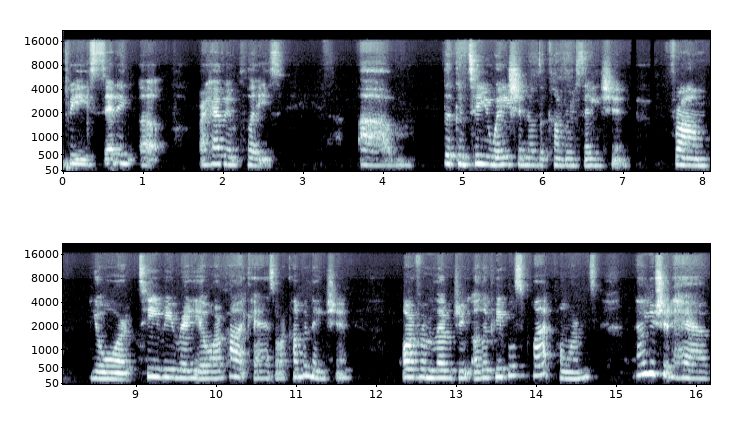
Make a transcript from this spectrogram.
be setting up or have in place um, the continuation of the conversation from your TV, radio, or podcast, or combination, or from leveraging other people's platforms. Now you should have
